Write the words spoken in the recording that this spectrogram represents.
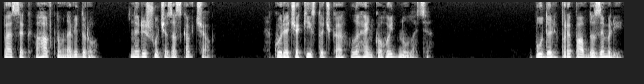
Песик гавкнув на відро, нерішуче заскавчав. Куряча кісточка легенько гойднулася. Пудель припав до землі,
